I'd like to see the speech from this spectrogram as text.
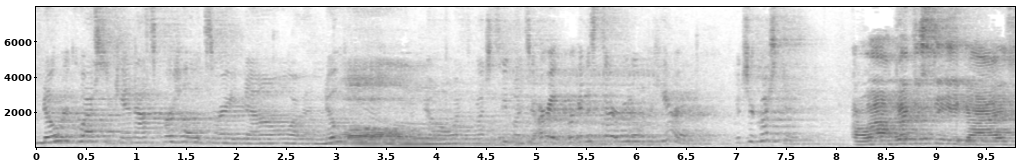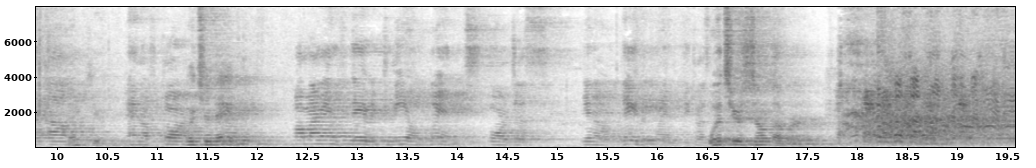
No requests. You can't ask for hugs right now. Uh, no. Oh. No, as much as we want to. All right, we're gonna start right over here. What's your question? Oh, well, good to see you guys. Um, Thank you. And of course, What's your name? well, my name is David Camille Wint, or just, you know, David Wint, because. What's your cell number?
